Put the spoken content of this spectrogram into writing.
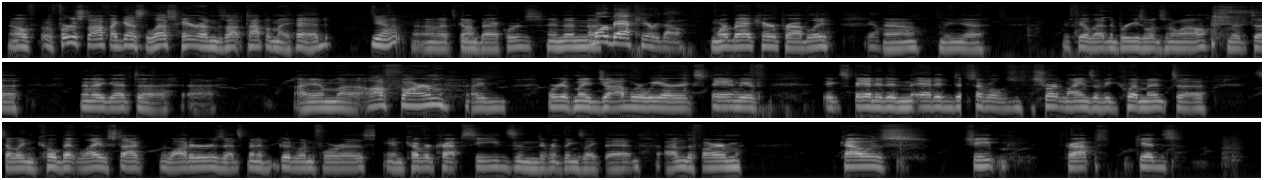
Well, first off, I guess less hair on the top of my head. Yeah. Uh, that's gone backwards. And then uh, more back hair, though. More back hair, probably. Yeah. Uh, the, uh, you feel that in the breeze once in a while. But uh, then I got, uh, uh, I am uh, off farm. I work with my job where we are expand. We have expanded and added several short lines of equipment. Uh, selling Cobett livestock waters. That's been a good one for us. And cover crop seeds and different things like that. On the farm, cows, sheep, crops, kids,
